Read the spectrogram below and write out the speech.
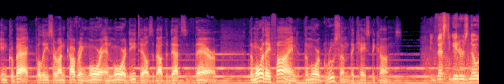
In Quebec, police are uncovering more and more details about the deaths there. The more they find, the more gruesome the case becomes. Investigators know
